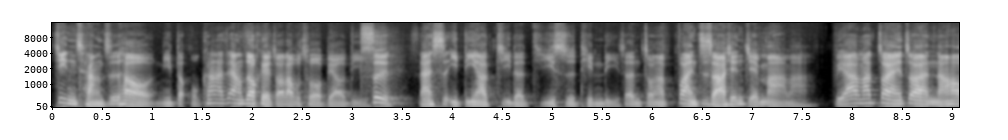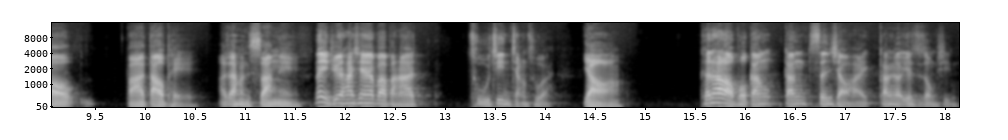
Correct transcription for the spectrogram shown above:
进场之后，你都我看他这样都可以抓到不错的标的，是，但是一定要记得及时停利，这很重要，不然你至少要先减码嘛，不要他妈赚一赚，然后把它倒赔，啊，这样很伤哎。那你觉得他现在要不要把他处境讲出来？要啊，可是他老婆刚刚生小孩，刚要月子中心，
